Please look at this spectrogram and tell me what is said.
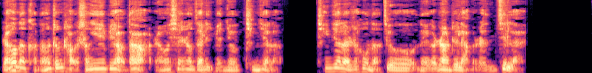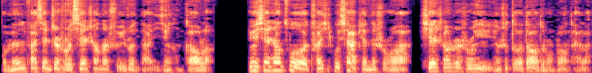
然后呢，可能争吵的声音比较大，然后先生在里边就听见了，听见了之后呢，就那个让这两个人进来。我们发现这时候先生的水准呢已经很高了，因为先生做《传习录》下篇的时候啊，先生这时候已经是得道这种状态了。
